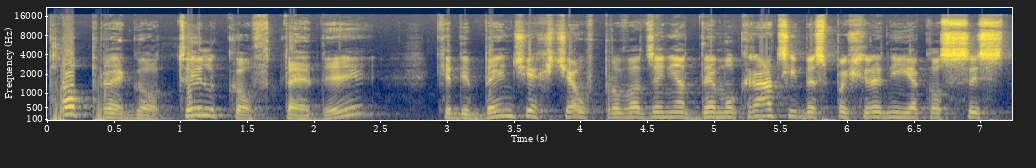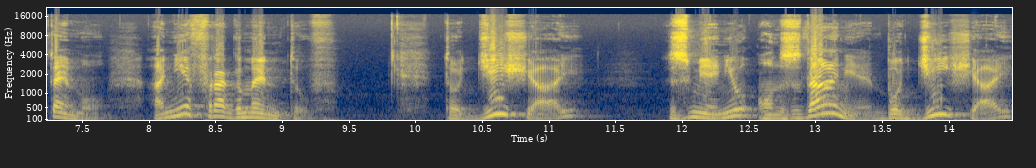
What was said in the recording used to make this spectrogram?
poprę go tylko wtedy, kiedy będzie chciał wprowadzenia demokracji bezpośredniej jako systemu, a nie fragmentów, to dzisiaj zmienił on zdanie, bo dzisiaj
